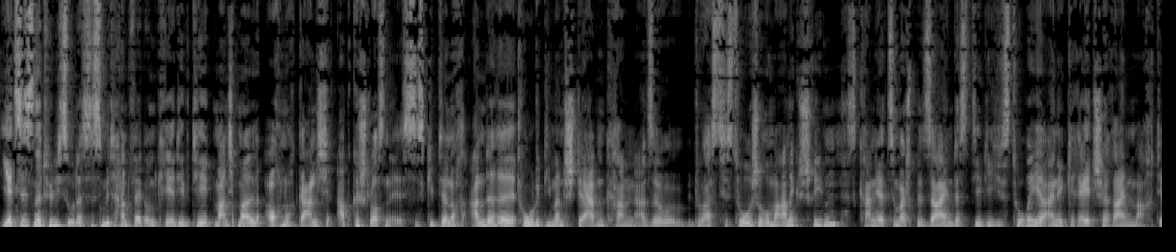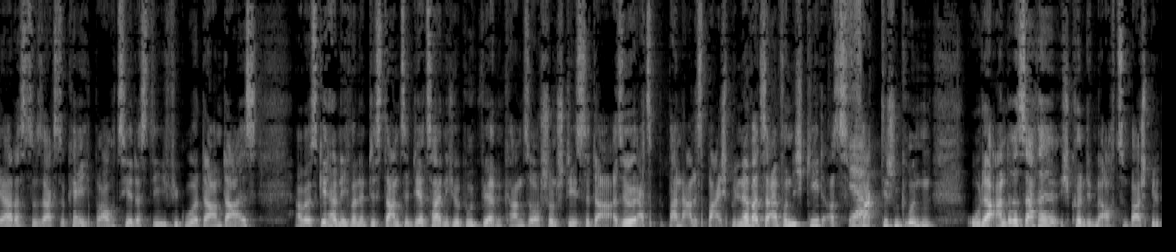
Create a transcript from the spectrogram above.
Jetzt ist es natürlich so, dass es mit Handwerk und Kreativität manchmal auch noch gar nicht abgeschlossen ist. Es gibt ja noch andere Tode, die man sterben kann. Also du hast historische Romane geschrieben. Es kann ja zum Beispiel sein, dass dir die Historie eine Grätsche reinmacht, ja, dass du sagst, okay, ich brauche jetzt hier, dass die Figur da und da ist, aber es geht halt nicht, weil eine Distanz in der Zeit nicht überbrückt werden kann. So, schon stehst du da. Also als banales Beispiel, ne, weil es einfach nicht geht aus Ja. faktischen Gründen. Oder andere Sache, ich könnte mir auch zum Beispiel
